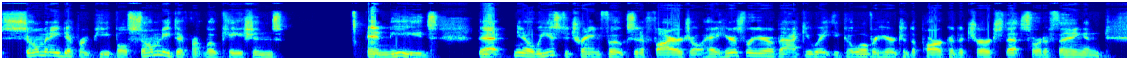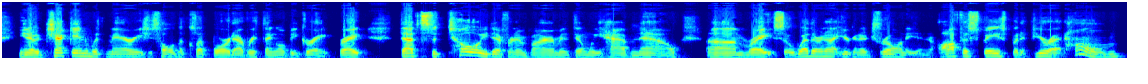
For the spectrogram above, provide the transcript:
so many different people, so many different locations and needs that you know we used to train folks in a fire drill. Hey here's where you evacuate. You go over here to the park or the church that sort of thing and you know check in with mary. She's holding the clipboard. Everything will be great right? That's a totally different environment than we have now um, right? So whether or not you're going to drill in an office space but if you're at home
